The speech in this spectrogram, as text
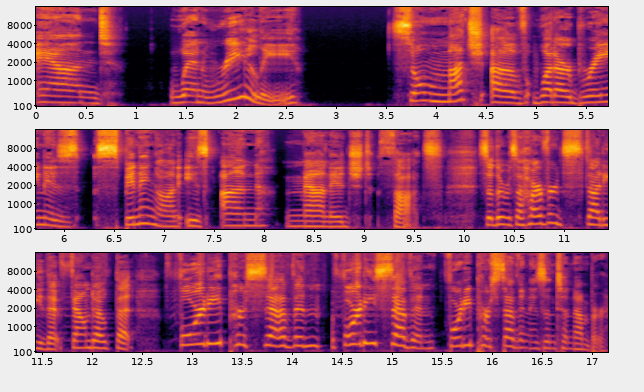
And when really, so much of what our brain is spinning on is unmanaged thoughts. So there was a Harvard study that found out that 40 per 7 47 40 per 7 isn't a number.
